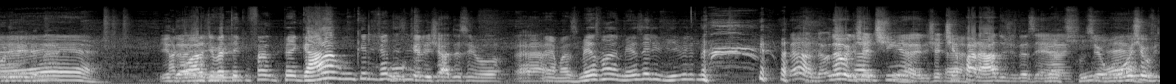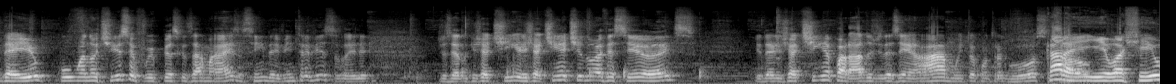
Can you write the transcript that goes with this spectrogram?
por ele, né? É. E Agora a gente vai ter que pegar um que ele já o desenhou. que ele já desenhou. É. É, mas mesmo, mesmo ele vive, ele... Não, não, não, ele já tinha, ele já tinha É. parado de desenhar. Já Inclusive, tinha, é. hoje eu vi daí com uma notícia, eu fui pesquisar mais, assim, daí vi entrevistas. Ele dizendo que já tinha, ele já tinha tido um AVC antes. E daí ele já tinha parado de desenhar muito a contragosto. e Cara, tal. e eu achei o,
